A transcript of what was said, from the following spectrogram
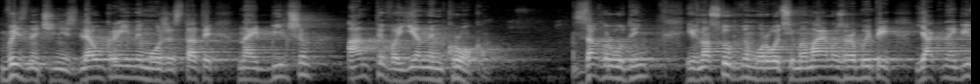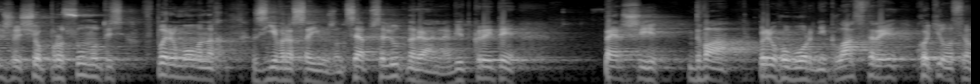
визначеність для України може стати найбільшим антивоєнним кроком. За грудень і в наступному році ми маємо зробити якнайбільше, щоб просунутись в перемовинах з Євросоюзом. Це абсолютно реально відкрити перші два переговорні кластери. Хотілося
